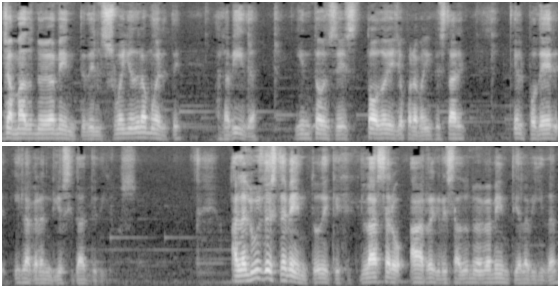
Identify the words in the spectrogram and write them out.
llamado nuevamente del sueño de la muerte a la vida. Y entonces todo ello para manifestar el poder y la grandiosidad de Dios. A la luz de este evento, de que Lázaro ha regresado nuevamente a la vida,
